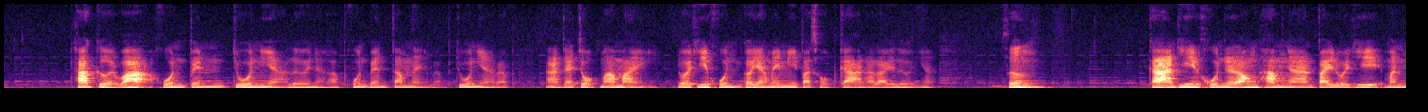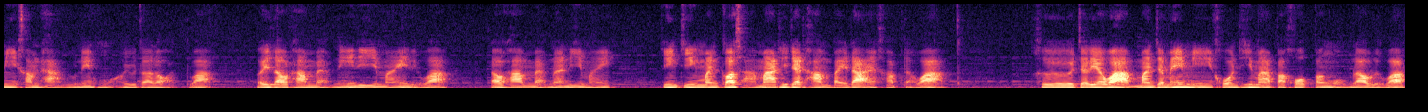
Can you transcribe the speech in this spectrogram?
ถ้าเกิดว่าคุณเป็นจูเนียร์เลยนะครับ คุณเป็นตำแหน่งแบบจูเนียร์แบบอาจจะจบมาใหม่ โดยที่คุณก็ยังไม่มีประสบการณ์อะไรเลยเนี้ย ซึ่ง การที่คุณจะต้องทำงานไปโดยที่มันมีคำถามอยู่ในหัวอยู่ตลอดว่า เฮ้ยเราทำแบบนี้ดีไหมหรือว่าเราทำแบบนั้นดีไหม จริง ๆ มันก็สามารถที่จะทำไปได้ครับ แต่ว่า คือจะเรียกว่ามันจะไม่มีคนที่มาประคบประงมเราหรือว่า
